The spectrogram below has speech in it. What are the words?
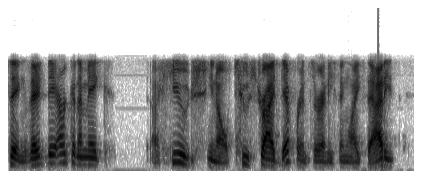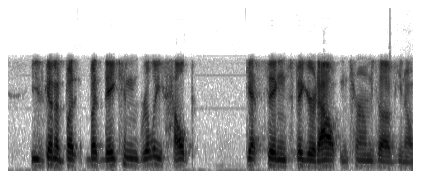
things. They they aren't going to make a huge, you know, two stride difference or anything like that. He's he's to, but but they can really help get things figured out in terms of you know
